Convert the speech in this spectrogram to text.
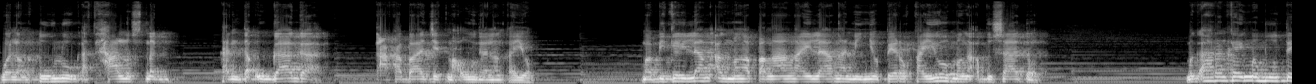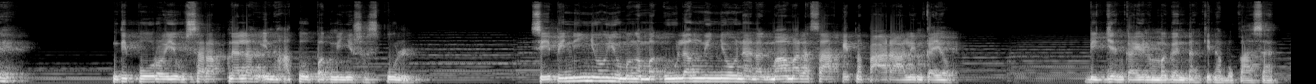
walang tulog at halos nagkanda-ugaga. Kaka-budget, mauna lang kayo. Mabigay lang ang mga pangangailangan ninyo pero kayo mga abusado. Mag-aral kayong mabuti. Hindi puro yung sarap na lang inaatupag ninyo sa school. Sipin ninyo yung mga magulang ninyo na nagmamalasakit na paaralin kayo. Bigyan kayo ng magandang kinabukasan.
